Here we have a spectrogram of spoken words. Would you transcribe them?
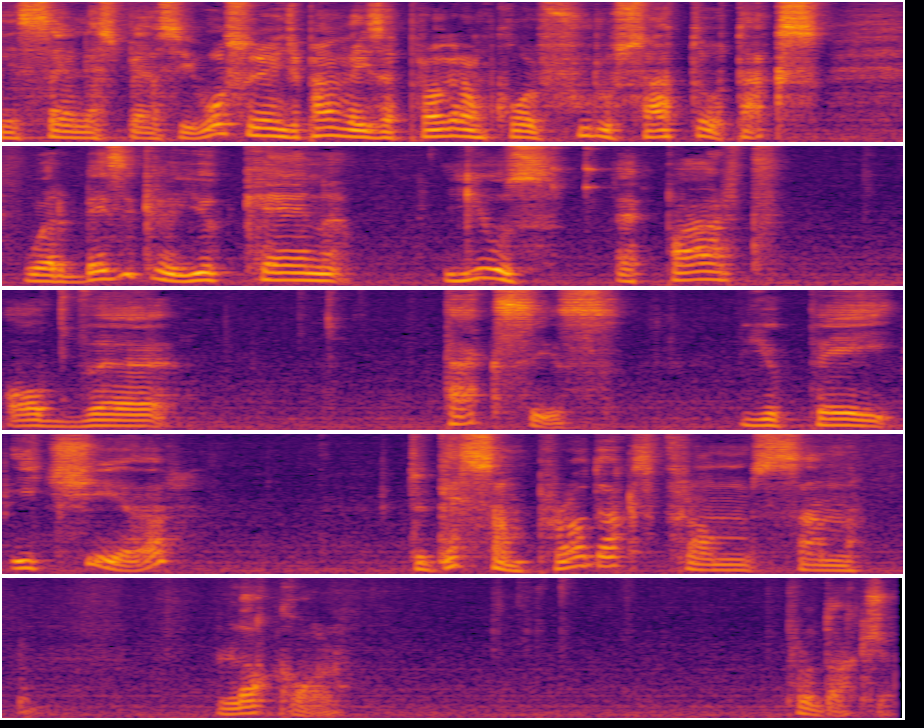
insane expensive. Also in Japan there is a program called Furusato tax, where basically you can use a part of the taxes you pay each year to get some products from some local production.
